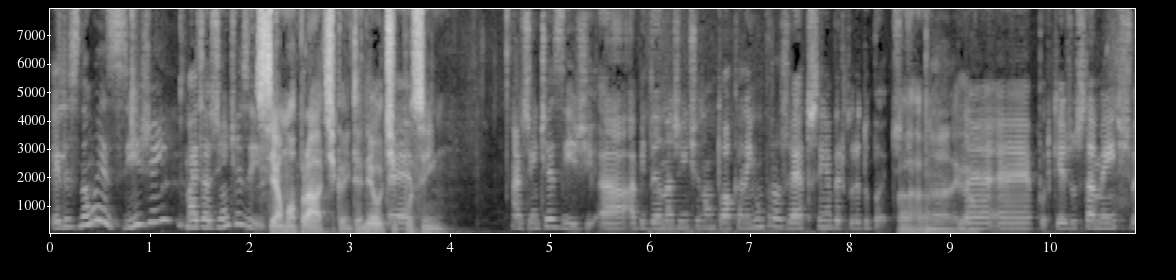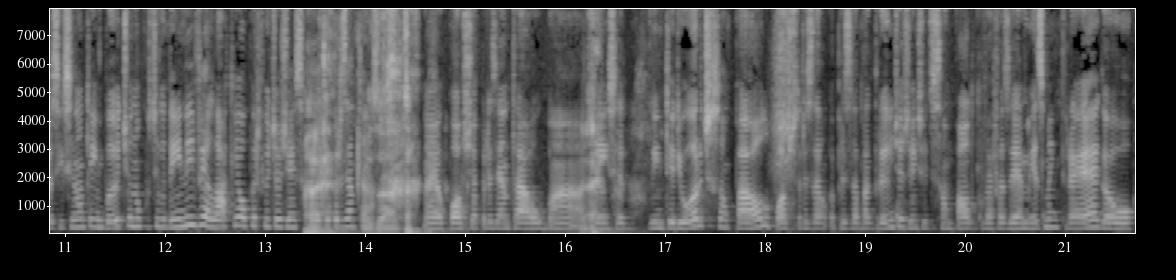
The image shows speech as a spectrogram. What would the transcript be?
Eles não exigem, mas a gente exige. Se é uma prática, entendeu? Tipo assim. A gente exige. A Abdana, a gente não toca nenhum projeto sem abertura do budget. aham. Ah, legal. Né? É, porque justamente, tipo assim, se não tem budget, eu não consigo nem nivelar quem é o perfil de agência que eu vou te apresentar. Exato. Né? Eu posso te apresentar uma agência do interior de São Paulo, posso te apresentar uma grande agência de São Paulo que vai fazer a mesma entrega ou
